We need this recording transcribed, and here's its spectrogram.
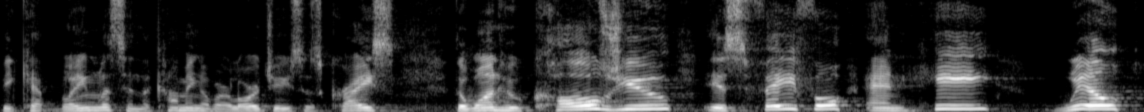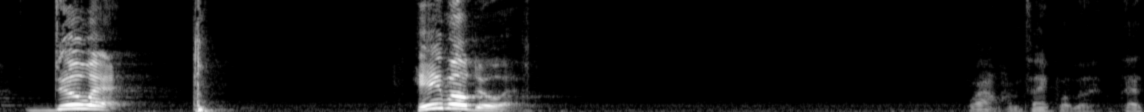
be kept blameless in the coming of our Lord Jesus Christ. The one who calls you is faithful, and He will do it. He will do it. Wow, I'm thankful that that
